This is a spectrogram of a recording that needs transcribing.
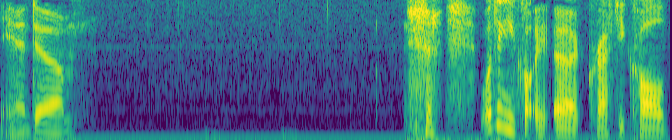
And, um... one thing he called, uh, Crafty called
